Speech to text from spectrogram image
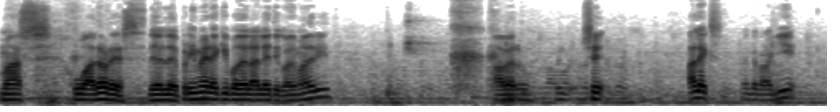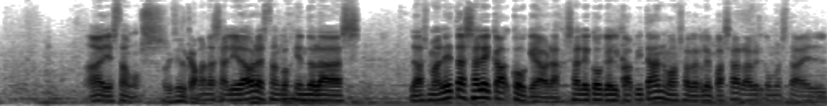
más jugadores del primer equipo del Atlético de Madrid. A ver, sí. Alex, vente por aquí. Ahí estamos. Van a salir ahora, están cogiendo las, las maletas. Sale Ca- Coque ahora. Sale Coque el capitán. Vamos a verle pasar, a ver cómo está el,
